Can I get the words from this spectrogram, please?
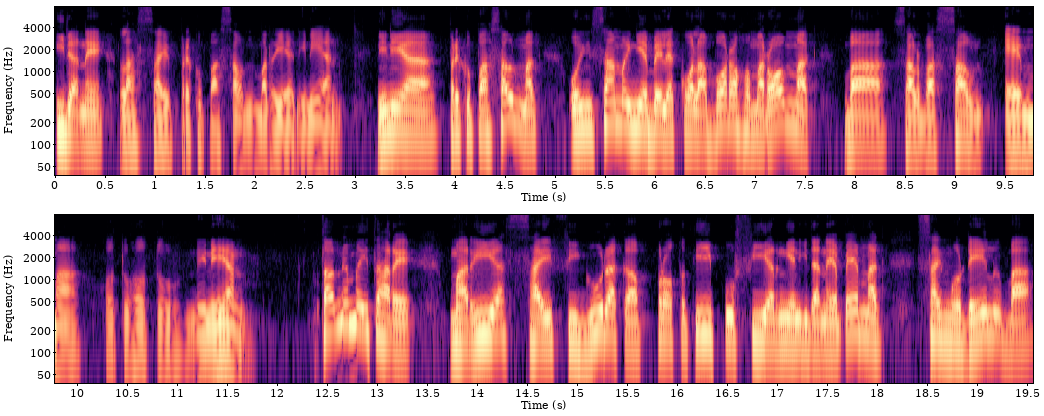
idane la sai preocupação Maria ninian. Ninia preocupação mak o insama nia bele colabora ho maromak ba salvação ema hotu hotu ninian. Tane mai tare Maria sai figura ka prototipo fiernian idane pemak sai modelo ba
